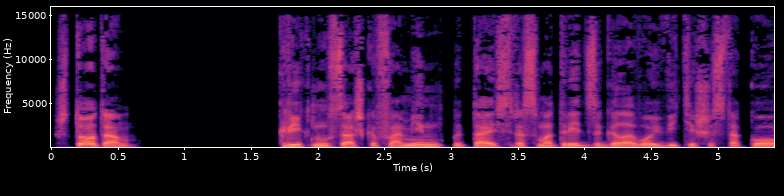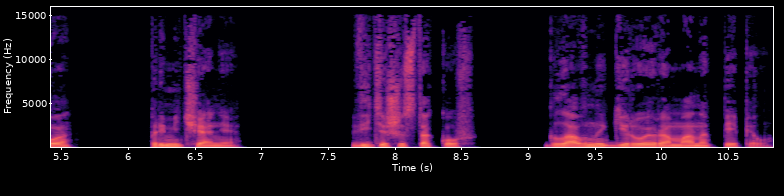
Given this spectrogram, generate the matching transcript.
«Что там?» — крикнул Сашка Фомин, пытаясь рассмотреть за головой Вити Шестакова примечание. Витя Шестаков, главный герой романа «Пепел».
